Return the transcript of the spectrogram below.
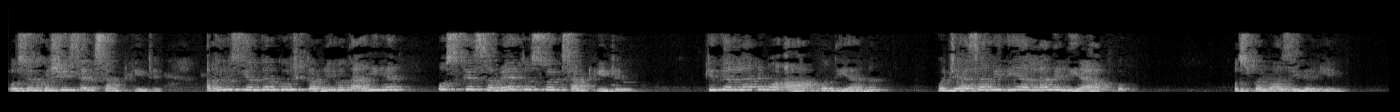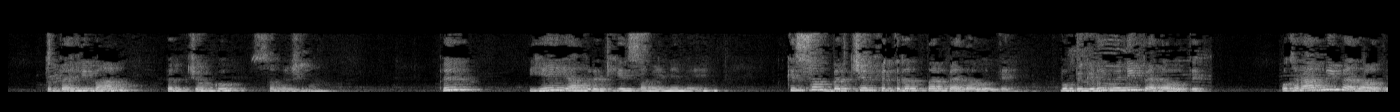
اسے خوشی سے ایکسپٹ کیجیے۔ اگر اس کے اندر کچھ کمی کوتا ہے، اس کے سمیت اس کو ایکسپٹ کیجیے۔ کیونکہ اللہ نے وہ آپ کو دیا نا۔ وہ جیسا بھی دیا، اللہ نے دیا آپ کو۔ اس پر راضی رہیے۔ تو پہلی بات، بچوں کو سمجھنا۔ پھر یہ یاد رکھیے، سمجھنے میں کہ سب بچے فطرت پر پیدا ہوتے ہیں۔ وہ بگڑے ہوئے نہیں پیدا ہوتے، وہ خراب نہیں پیدا ہوتے۔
